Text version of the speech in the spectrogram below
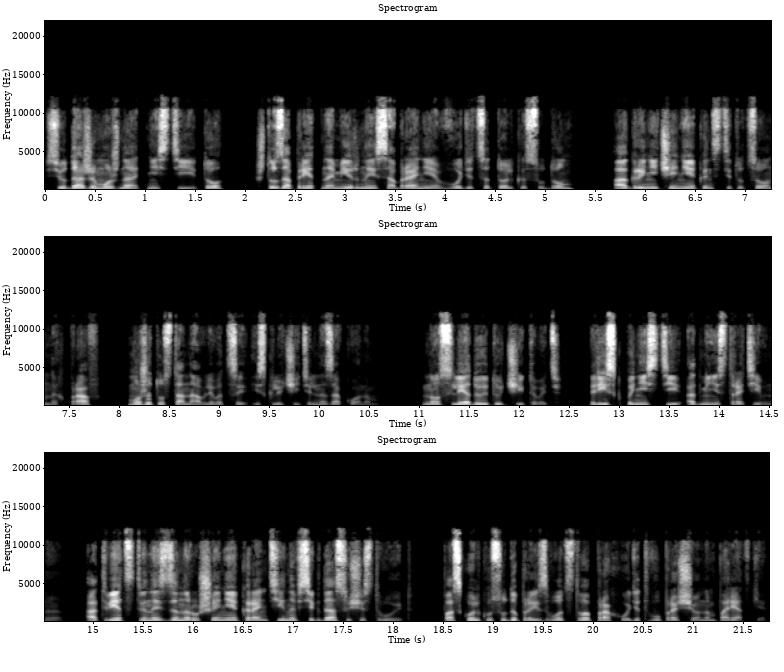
Сюда же можно отнести и то, что запрет на мирные собрания вводится только судом, а ограничение конституционных прав может устанавливаться исключительно законом. Но следует учитывать риск понести административную ответственность за нарушение карантина всегда существует, поскольку судопроизводство проходит в упрощенном порядке.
